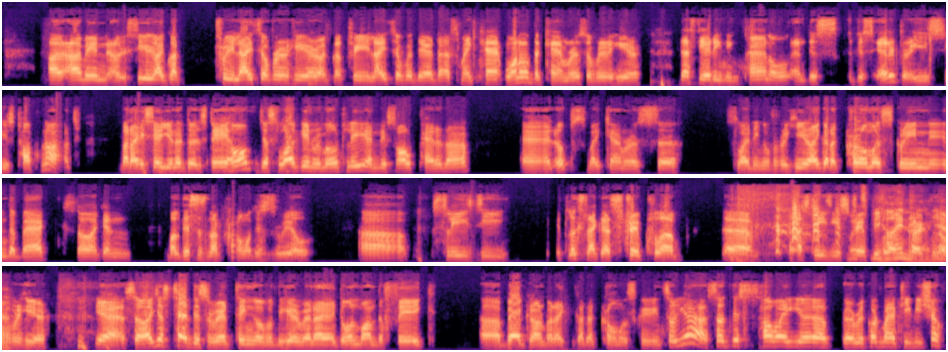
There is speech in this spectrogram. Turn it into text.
I, I mean, uh, see, I've got three lights over here. I've got three lights over there. That's my cam. One of the cameras over here. That's the editing panel, and this this editor, he's he's top notch. But I say, you know, to stay home, just log in remotely, and it's all padded up. And oops, my camera's uh, sliding over here. I got a chroma screen in the back, so I can. Well, this is not chroma. This is real uh, sleazy. It looks like a strip club um, a sleazy strip behind there, curtain yeah. over here. yeah, so I just had this red thing over here when I don't want the fake uh, background, but I got a chroma screen. So yeah, so this is how I uh, record my TV show.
